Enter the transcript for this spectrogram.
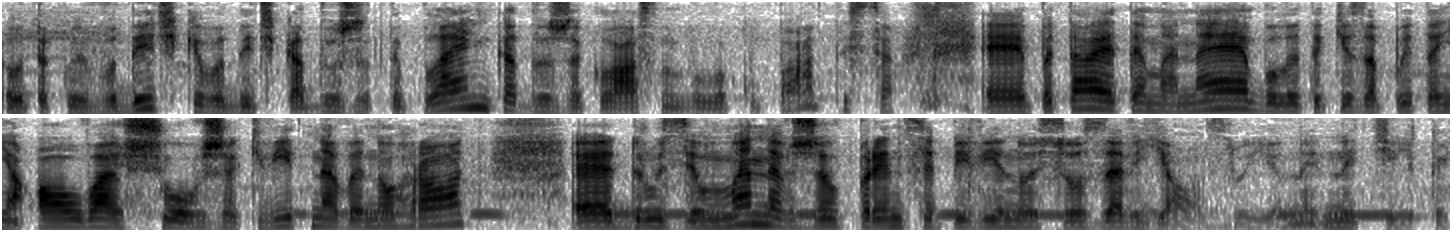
у такої водички. Водичка дуже тепленька, дуже класно було купатися. Е, питаєте мене, були такі запитання: а у вас що вже квітне виноград? Е, друзі, в мене вже в принципі він ось зав'язує, не, не тільки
